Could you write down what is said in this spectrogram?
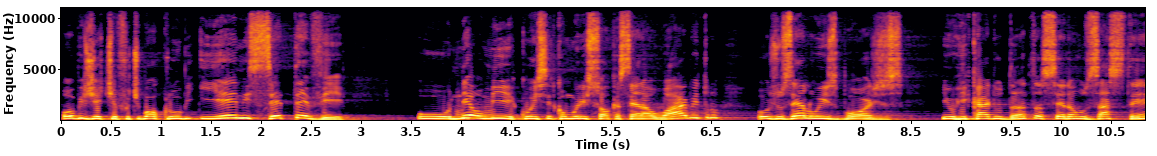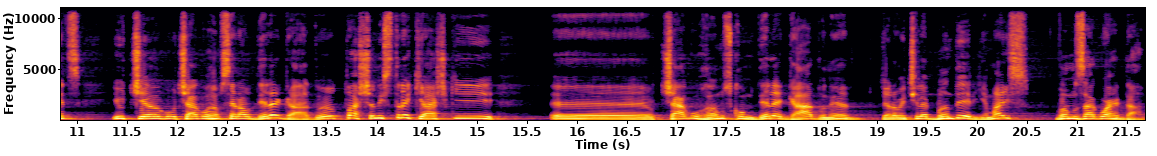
Objetivo Futebol Clube e NCTV. O Neumi, conhecido como Muriçoca, será o árbitro. O José Luiz Borges e o Ricardo Dantas serão os assistentes. E o Thiago, o Thiago Ramos será o delegado. Eu tô achando estranho que acho que é, o Thiago Ramos como delegado, né? Geralmente ele é bandeirinha, mas vamos aguardar.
